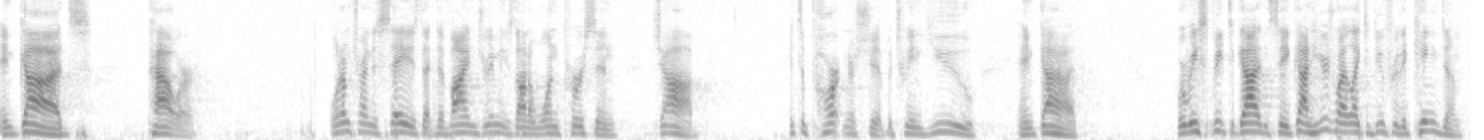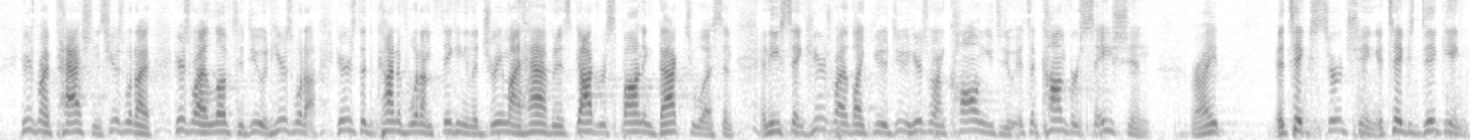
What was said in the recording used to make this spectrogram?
and God's power. What I'm trying to say is that divine dreaming is not a one person job. It's a partnership between you and God, where we speak to God and say, God, here's what I'd like to do for the kingdom. Here's my passions. Here's what I here's what I love to do. And here's what I, here's the kind of what I'm thinking and the dream I have. And it's God responding back to us. And, and He's saying, Here's what I'd like you to do. Here's what I'm calling you to do. It's a conversation, right? It takes searching, it takes digging,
